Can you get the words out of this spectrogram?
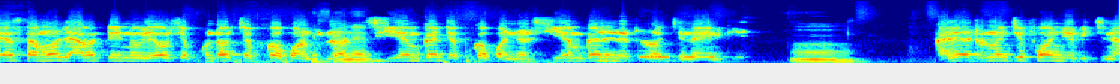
చేస్తాము లేకపోతే నువ్వు ఎవరు చెప్పుకుంటావు చెప్పుకోపో అంటున్నాడు. సీఎం కని చెప్పుకోపో అన్నాడు సీఎం కని లెటర్ వచ్చింది ఆయనకి. కలెక్టర్ నుంచి ఫోన్ చేపించిన.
